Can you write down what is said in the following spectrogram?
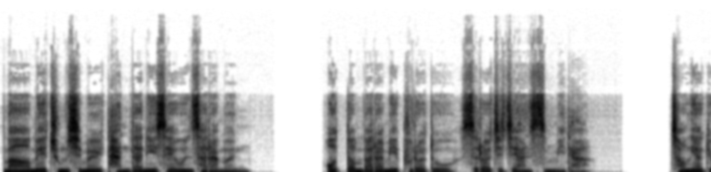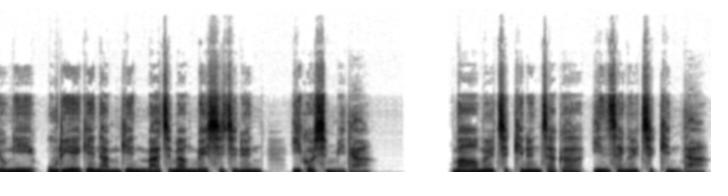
마음의 중심을 단단히 세운 사람은 어떤 바람이 불어도 쓰러지지 않습니다. 정약용이 우리에게 남긴 마지막 메시지는 이것입니다. 마음을 지키는 자가 인생을 지킨다.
